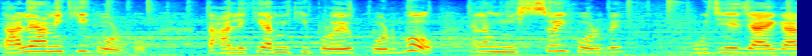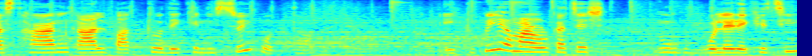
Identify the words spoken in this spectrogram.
তাহলে আমি কি করব। তাহলে কি আমি কি প্রয়োগ করব? বললাম, নিশ্চয়ই করবে। বুঝে, জায়গা, স্থান, কাল, পাত্র দেখে নিশ্চয়ই করতে হবে। এইটুকুই আমার ওর কাছে বলে রেখেছি।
